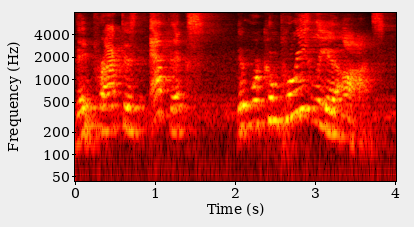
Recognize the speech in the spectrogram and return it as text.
they practiced ethics that were completely at odds.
